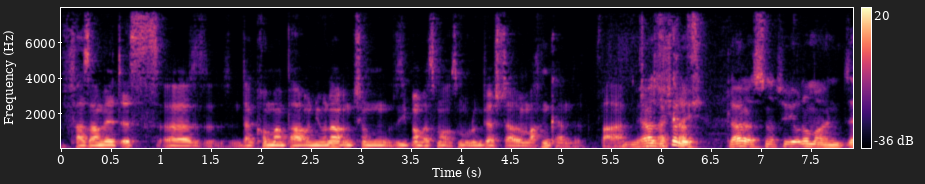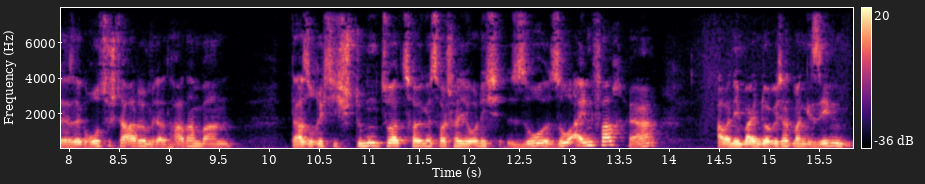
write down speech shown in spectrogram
versammelt ist, äh, dann kommen mal ein paar Unioner und schon sieht man, was man aus dem Olympiastadion machen kann. Das war ja, sicherlich. Krass. Klar, das ist natürlich auch nochmal ein sehr, sehr großes Stadion mit der Tatanbahn. Da so richtig Stimmung zu erzeugen, ist wahrscheinlich auch nicht so, so einfach. Ja. Aber in den beiden Derbys hat man gesehen,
